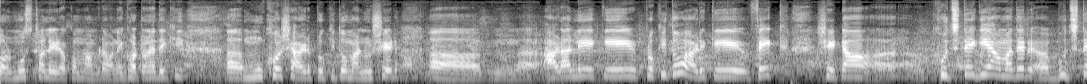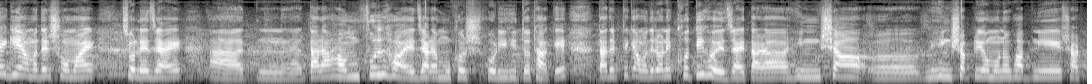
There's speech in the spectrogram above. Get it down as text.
কর্মস্থলে এরকম আমরা অনেক ঘটনা দেখি। মুখোশ আর প্রকৃত মানুষের আড়ালে কে প্রকৃত আর কে ফেক সেটা খুঁজতে গিয়ে আমাদের বুঝতে গিয়ে আমাদের সময় চলে যায়। তারা হার্মফুল হয় যারা মুখোশ পরিহিত থাকে, তাদের থেকে আমাদের অনেক ক্ষতি হয়ে যায়। তারা হিংসা হিংসাপ্রিয় মনোভাব নিয়ে স্বার্থ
